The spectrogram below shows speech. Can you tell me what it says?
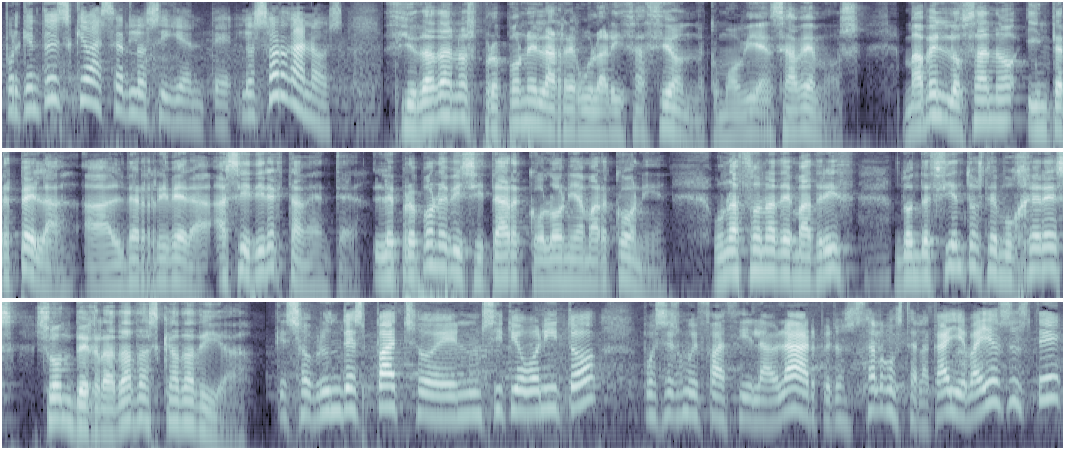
Porque entonces, ¿qué va a ser lo siguiente? Los órganos. Ciudadanos propone la regularización, como bien sabemos. Mabel Lozano interpela a Albert Rivera, así directamente. Le propone visitar Colonia Marconi, una zona de Madrid donde cientos de mujeres son degradadas cada día. Que sobre un despacho en un sitio bonito, pues es muy fácil hablar, pero salga usted a la calle. Váyase usted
